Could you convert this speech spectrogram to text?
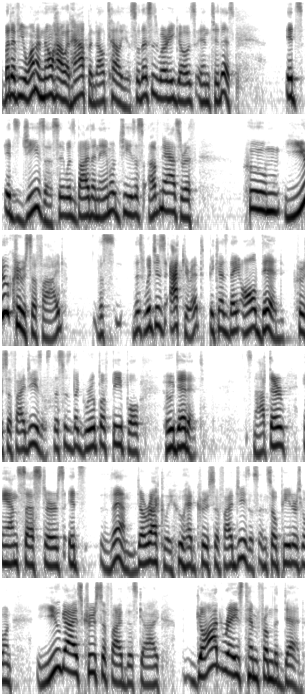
But if you want to know how it happened, I'll tell you. So this is where he goes into this. It's, it's Jesus. It was by the name of Jesus of Nazareth, whom you crucified this, this, which is accurate because they all did crucify Jesus. This is the group of people who did it. It's not their ancestors, it's them directly who had crucified Jesus. And so Peter's going, You guys crucified this guy. God raised him from the dead.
